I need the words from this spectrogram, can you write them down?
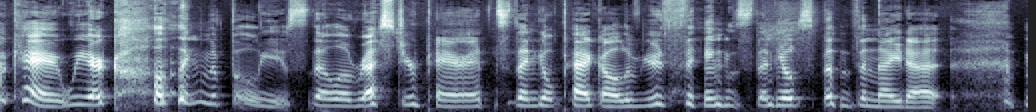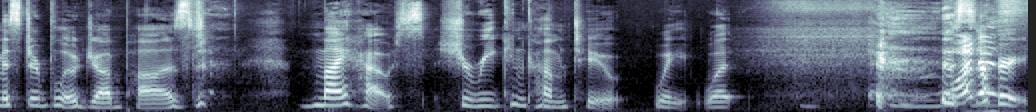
okay, we are calling the police. They'll arrest your parents. Then you'll pack all of your things. Then you'll spend the night at. Mr. Blowjob paused. My house. Cherie can come too. Wait, what? What is- sorry,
